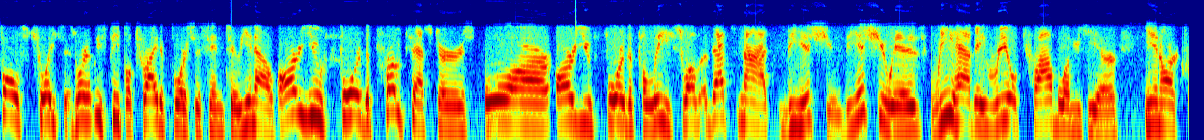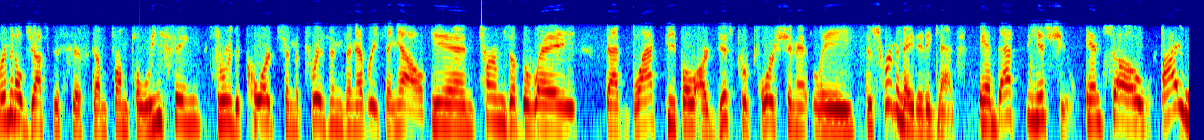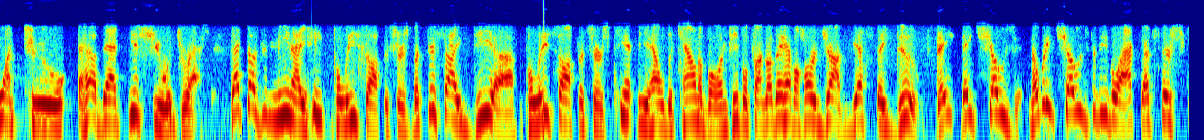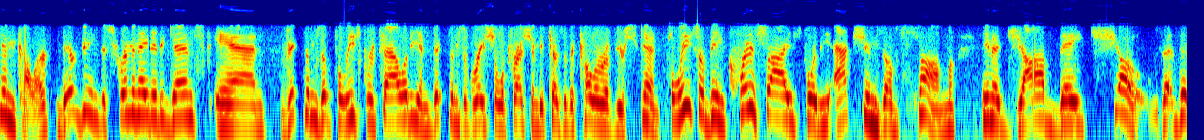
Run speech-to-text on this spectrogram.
false choices, or at least people try to force us into. You know, are you for the protesters or are you for the police? Well, that's not the issue. The issue is we have a real problem here in our criminal justice system from policing through the courts and the prisons and everything else in terms of the way that black people are disproportionately discriminated against. And that's the issue. And so I want to have that issue addressed. That doesn't mean I hate police officers, but this idea police officers can't be held accountable and people talk, oh, they have a hard job. Yes, they do. They they chose it. Nobody chose to be black. That's their skin color. They're being discriminated against and victims of police brutality and victims of racial oppression because of the color of your skin. Police are being criticized for the actions of some in a job they chose.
